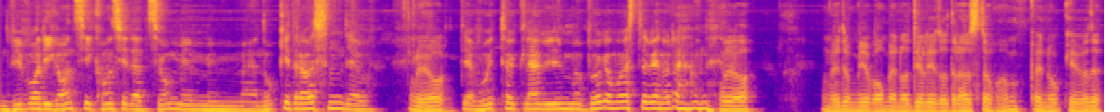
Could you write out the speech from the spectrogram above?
Und wie war die ganze Konstellation mit, mit dem Noki draußen? Der, Ja, der wollte halt, glaube ich, immer Bürgermeister werden, oder? Und ja. Und nicht, und wir waren ja natürlich da draußen daheim bei Noki, oder?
